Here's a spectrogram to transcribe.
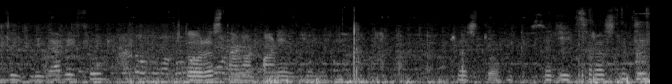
દૂધ આવીશું તો રસ્તામાં પાણી રસ્તો સજી સરસ નથી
